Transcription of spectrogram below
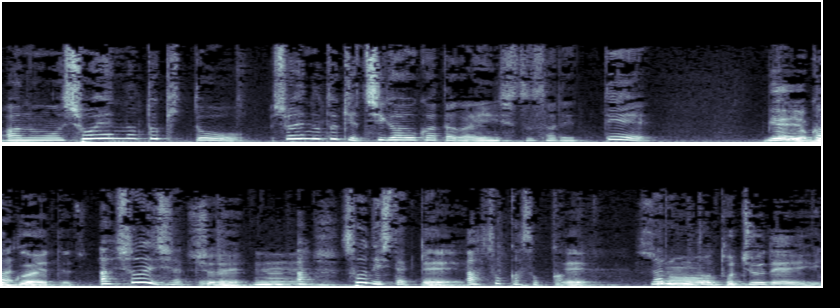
あの初演の時と初演の時は違う方が演出されていやいや僕がやってるあそうでしたっけ、ええ。あそうでしたっけ、ええ。あそっかそっか、ええ、そなるほど。の途中で違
